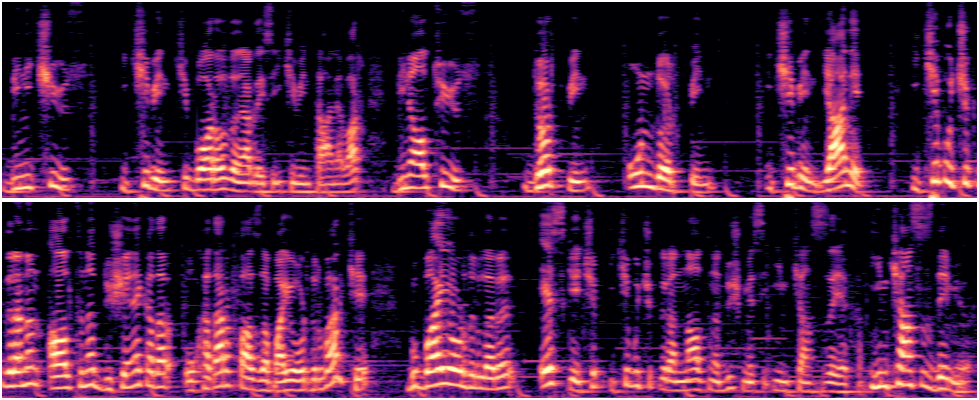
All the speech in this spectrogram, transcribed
1200, 2000 ki bu arada da neredeyse 2000 tane var. 1600, 4000, 14000, 2000 yani 2,5 liranın altına düşene kadar o kadar fazla buy order var ki bu buy order'ları es geçip 2,5 liranın altına düşmesi imkansıza yakın. İmkansız demiyorum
